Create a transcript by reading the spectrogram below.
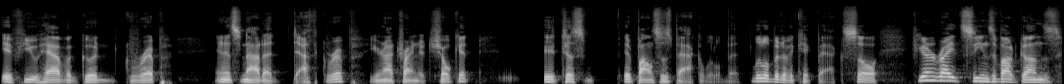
If you have a good grip and it's not a death grip, you're not trying to choke it. It just it bounces back a little bit, a little bit of a kickback. So if you're going to write scenes about guns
